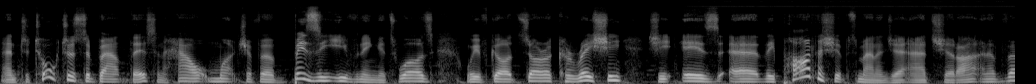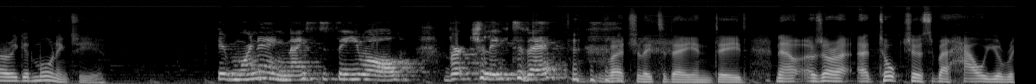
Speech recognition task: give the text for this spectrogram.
And to talk to us about this and how much of a busy evening it was, we've got Zohra Qureshi. She is uh, the partnerships manager at Sheraa, and a very good morning to you. Good morning. Nice to see you all virtually today. virtually today, indeed. Now, Zohra, uh, talk to us about how you're re-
